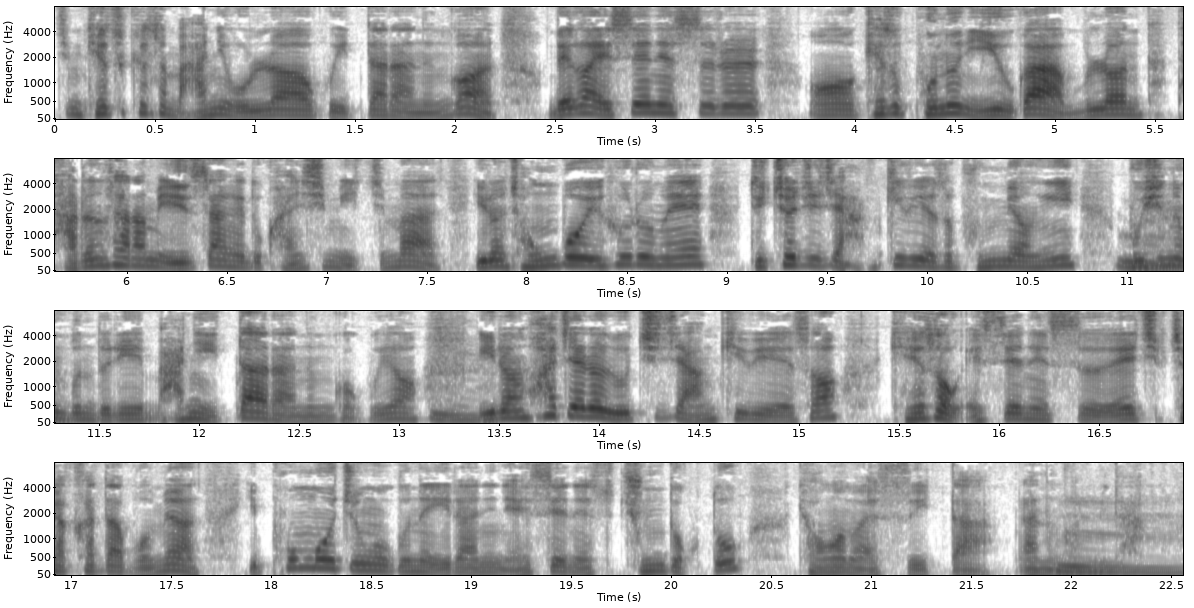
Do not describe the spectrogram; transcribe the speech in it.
지금 계속해서 많이 올라오고 있다라는 건 내가 SNS를 어, 계속 보는 이유가 물론 다른 사람의 일상에도 관심이 있지만 이런 정보의 흐름에 뒤처지지 않기 위해서 분명히 보시는 음. 분들이 많이 있다라는 거고요. 음. 이런 화제를 놓치지 않기 위해서 계속 SNS에 집착하다 보면 이 포모 증후군의 일환인 SNS 중독도 경험할 수 있다라는 겁니다. 음.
